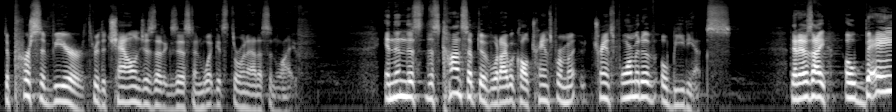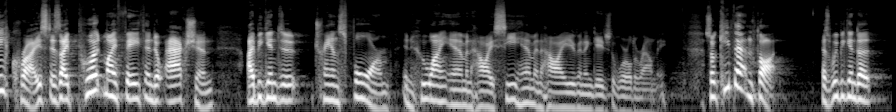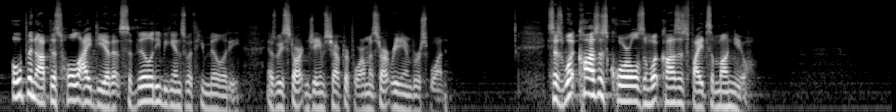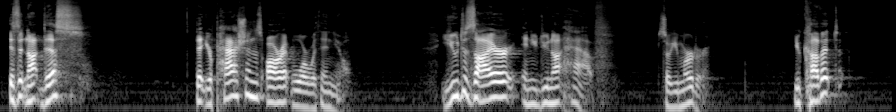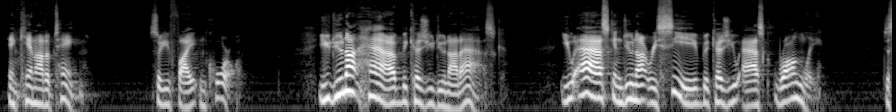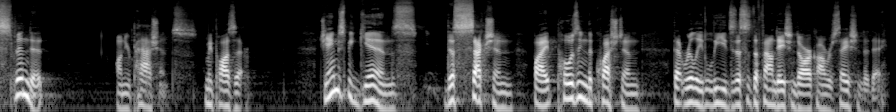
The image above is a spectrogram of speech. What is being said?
to persevere through the challenges that exist and what gets thrown at us in life. And then this, this concept of what I would call transform, transformative obedience. That as I obey Christ, as I put my faith into action, I begin to transform in who I am and how I see Him and how I even engage the world around me. So keep that in thought as we begin to open up this whole idea that civility begins with humility as we start in James chapter 4. I'm going to start reading in verse 1. He says, What causes quarrels and what causes fights among you? Is it not this? That your passions are at war within you. You desire and you do not have, so you murder. You covet and cannot obtain so you fight and quarrel. You do not have because you do not ask. You ask and do not receive because you ask wrongly to spend it on your passions. Let me pause there. James begins this section by posing the question that really leads, this is the foundation to our conversation today.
